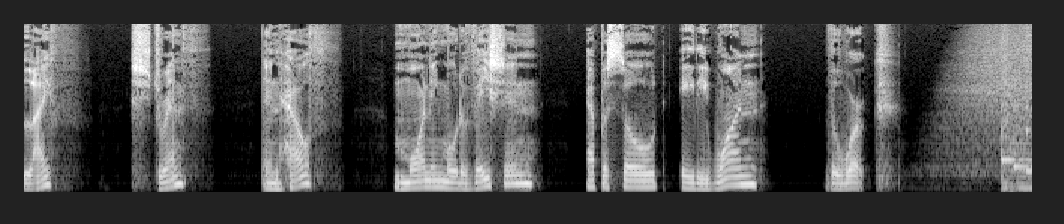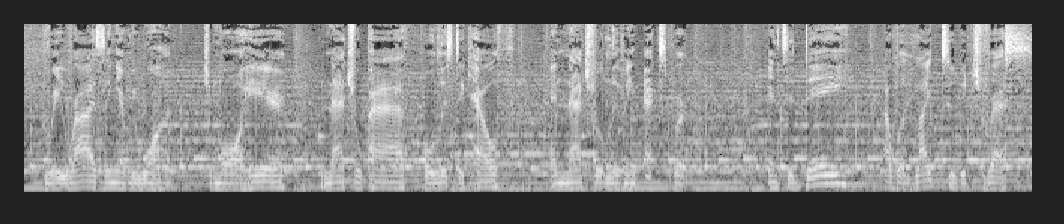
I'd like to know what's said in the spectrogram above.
life, strength, and health. Morning Motivation, episode 81 The Work. Great rising, everyone. Jamal here, naturopath, holistic health, and natural living expert. And today, I would like to address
